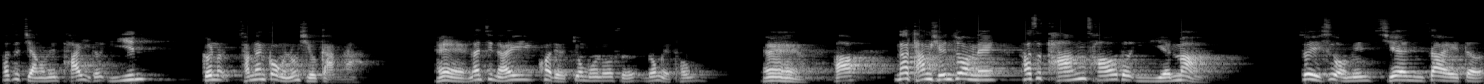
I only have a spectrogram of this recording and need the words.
他是讲我们台语的语音，可能常常跟我们拢小讲啊。哎，那进来快点鸠摩罗什拢也通。哎，好，那唐玄奘呢？他是唐朝的语言嘛，所以是我们现在的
